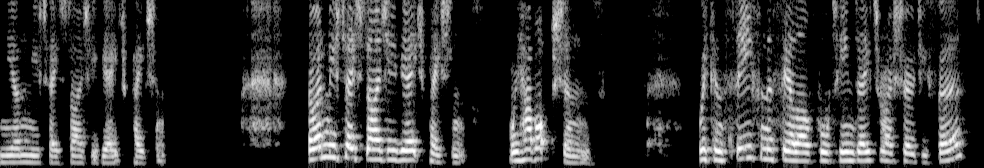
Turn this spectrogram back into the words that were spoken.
in the unmutated IGVH patients. So unmutated IGVH patients, we have options. We can see from the CLL14 data I showed you first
